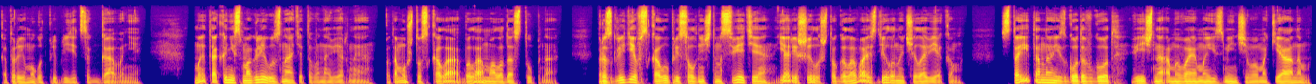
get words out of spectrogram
которые могут приблизиться к гавани. Мы так и не смогли узнать этого, наверное, потому что скала была малодоступна. Разглядев скалу при солнечном свете, я решил, что голова сделана человеком. Стоит она из года в год, вечно омываемая изменчивым океаном.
